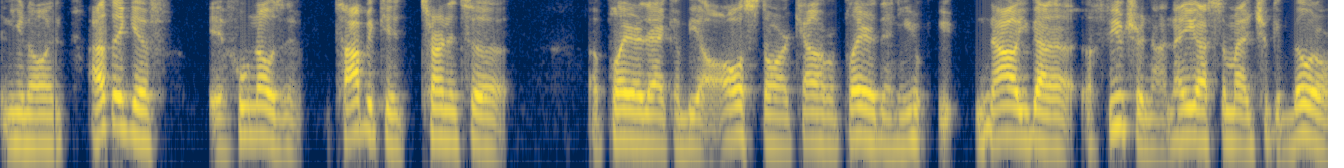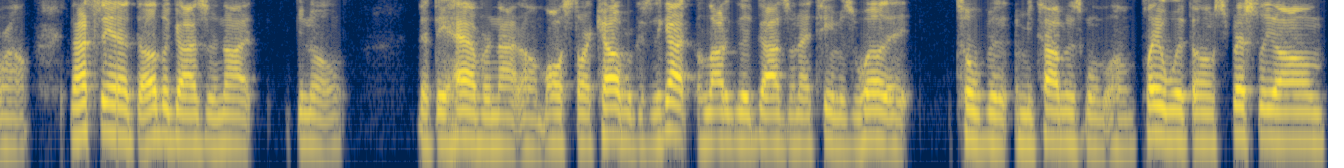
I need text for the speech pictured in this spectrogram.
and, you know, and I think if if who knows if Toppin could turn into a player that could be an all-star caliber player, then you, you now you got a, a, future now. Now you got somebody that you can build around. Not saying that the other guys are not, you know, that they have are not um, all-star caliber because they got a lot of good guys on that team as well. That Tobin, I mean Tobin's going to um, play with, um, especially um,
